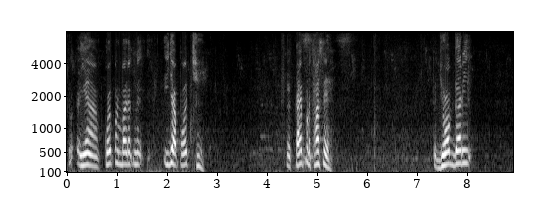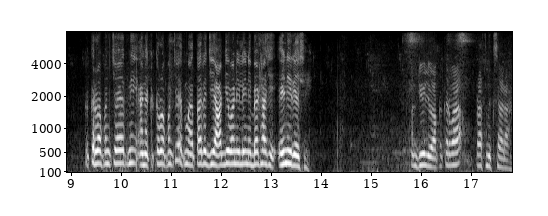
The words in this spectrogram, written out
તો અહીંયા કોઈ પણ બાળકને ઈજા પહોંચશે કે કાંઈ પણ થશે, તો જવાબદારી કકરવા પંચાયતની અને કકરવા પંચાયતમાં અત્યારે જે આગેવાની લઈને બેઠા છે એની રહેશે. આમ જોઈ લો આ કકરવા પ્રાથમિક શાળા.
